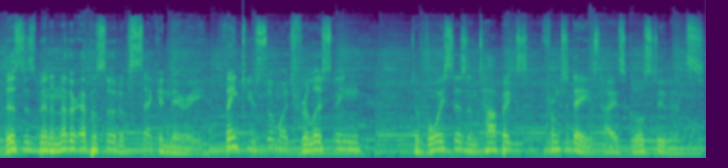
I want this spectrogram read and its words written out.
This has been another episode of Secondary. Thank you so much for listening to Voices and Topics from today's high school students.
